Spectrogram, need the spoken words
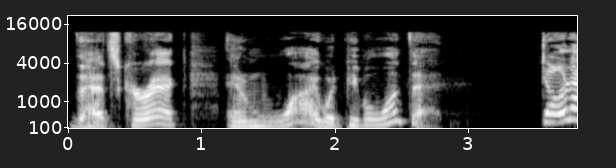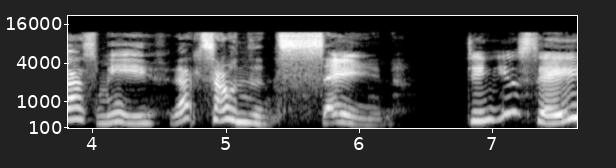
that's correct. And why would people want that? Don't ask me. That sounds insane. Didn't you say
